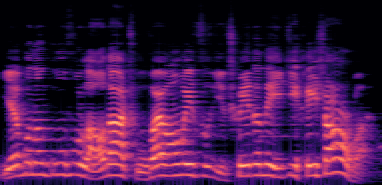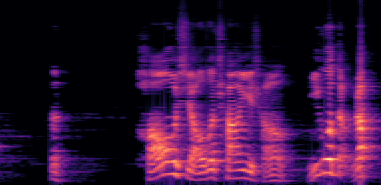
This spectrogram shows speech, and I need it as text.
也不能辜负老大楚怀王为自己吹的那一记黑哨啊！哼，好小子昌邑城，你给我等着，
